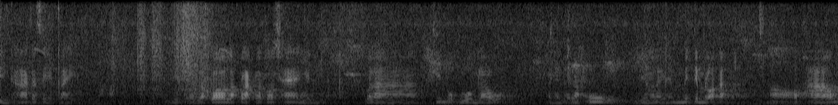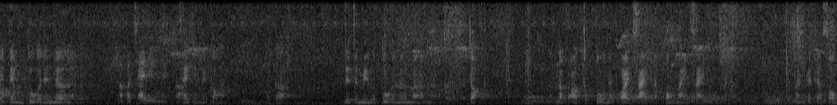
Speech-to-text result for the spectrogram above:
สินค้าเกษตรไป แล้วก็หลักๆ แล้วก็แช่เย็น เวลาที่รวบรวมแล้วอย่างชมพู่อย่างอะไรเนี่ยมันไม่เต็มล็อตอะ อ๋อมะพร้าวไม่เต็มตู้คอนเทนเนอร์อะเราก็แช่เย็นไว้ก่อนใช้เย็นไว้ก่อน อืมแล้วก็เดี๋ยวจะมีรถตู้คอนเทนเนอร์มามาเจาะอืมแล้วก็เอาจากตู้เนี่ยพลอยใส่แล้วของใหม่ใส่เลยมันก็จะส่ง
